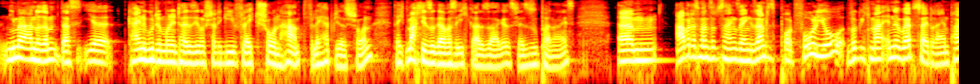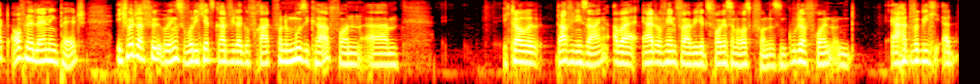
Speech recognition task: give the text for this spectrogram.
niemand anderem, dass ihr keine gute Monetarisierungsstrategie vielleicht schon habt. Vielleicht habt ihr das schon. Vielleicht macht ihr sogar, was ich gerade sage. Das wäre super nice. Ähm, aber dass man sozusagen sein gesamtes Portfolio wirklich mal in eine Website reinpackt, auf eine Landingpage. Ich würde dafür übrigens, wurde ich jetzt gerade wieder gefragt von einem Musiker, von, ähm, ich glaube, darf ich nicht sagen, aber er hat auf jeden Fall, habe ich jetzt vorgestern rausgefunden, ist ein guter Freund und er hat wirklich, er hat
